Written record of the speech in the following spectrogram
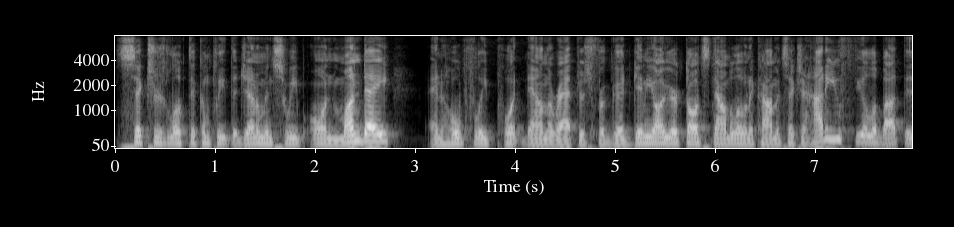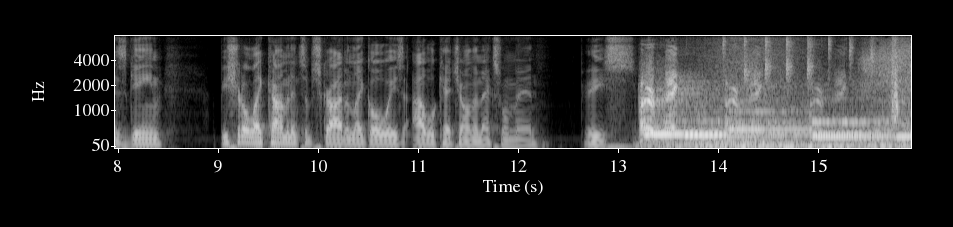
Sixers look to complete the gentleman's sweep on Monday and hopefully put down the Raptors for good. Give me all your thoughts down below in the comment section. How do you feel about this game? Be sure to like, comment, and subscribe. And like always, I will catch you on the next one, man. Peace. Perfect. Perfect. Perfect.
